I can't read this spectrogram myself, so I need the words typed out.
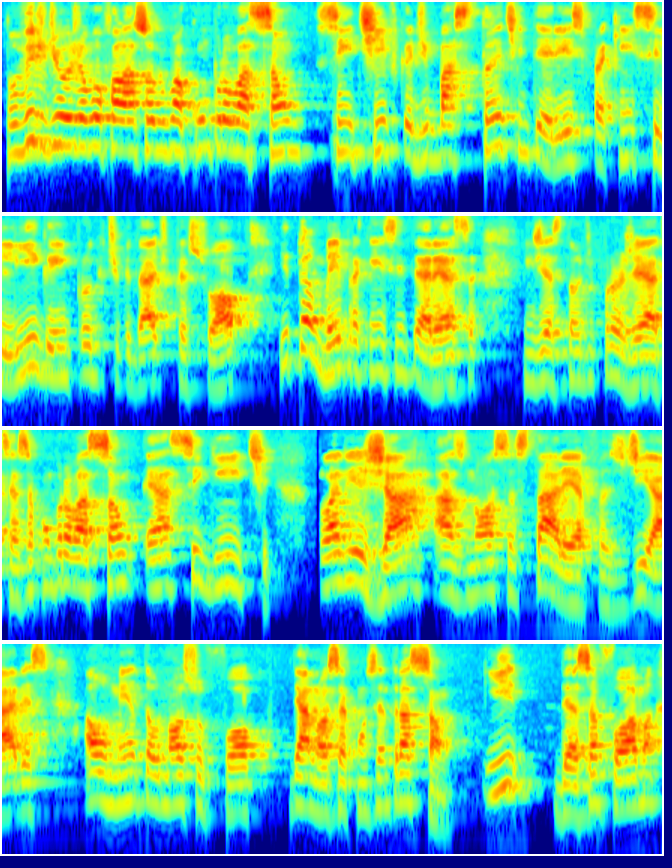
No vídeo de hoje eu vou falar sobre uma comprovação científica de bastante interesse para quem se liga em produtividade pessoal e também para quem se interessa em gestão de projetos. Essa comprovação é a seguinte: planejar as nossas tarefas diárias aumenta o nosso foco e a nossa concentração. E dessa forma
